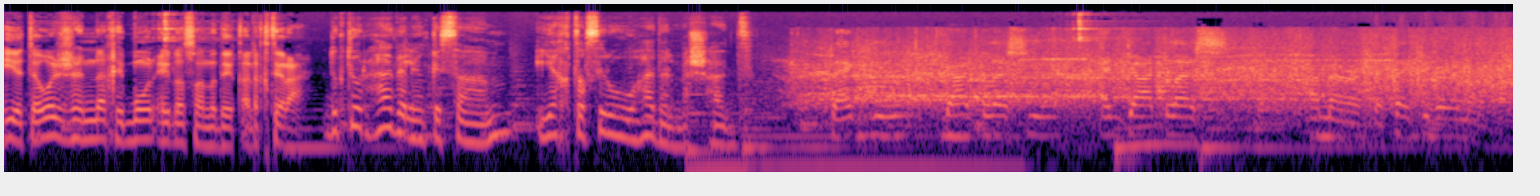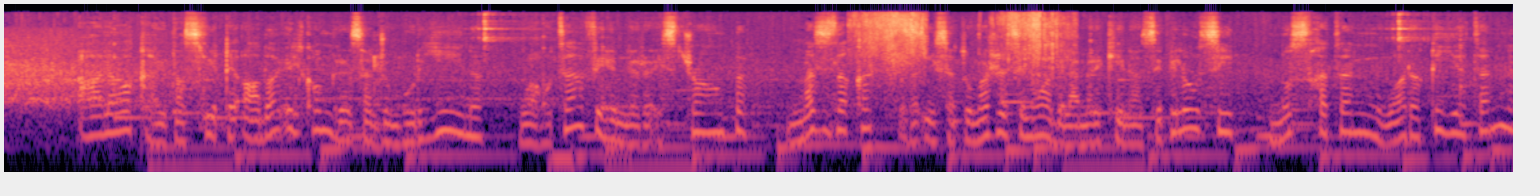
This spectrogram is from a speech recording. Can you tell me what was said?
يتوجه الناخبون إلى صناديق الاقتراع دكتور هذا الانقسام يختصره هذا المشهد Thank you. God bless you. And God bless America. Thank you very much. على وقع تصفيق أعضاء الكونغرس الجمهوريين وهتافهم للرئيس ترامب مزقت رئيسة مجلس النواب الأمريكي نانسي بيلوسي نسخة ورقية من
